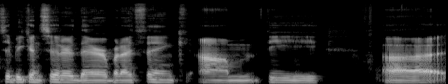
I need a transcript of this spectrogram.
to be considered there, but I think um, the uh,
